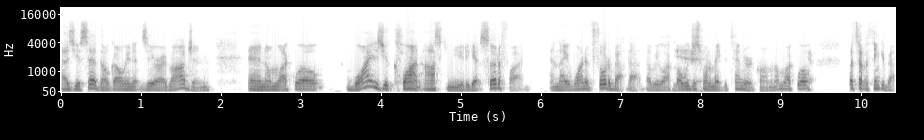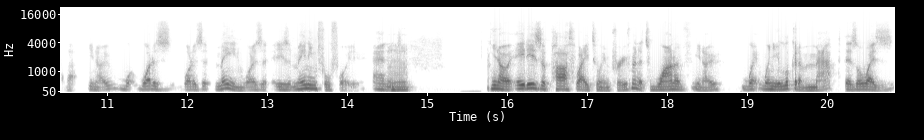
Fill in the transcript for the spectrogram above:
As you said, they'll go in at zero margin. And I'm like, well, why is your client asking you to get certified? And they won't have thought about that. They'll be like, yeah. oh, we just want to meet the tender requirement. I'm like, well, yeah. let's have a think about that. You know, what, what is what does it mean? What is it? Is it meaningful for you? And mm-hmm. you know, it is a pathway to improvement. It's one of you know when you look at a map, there's always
